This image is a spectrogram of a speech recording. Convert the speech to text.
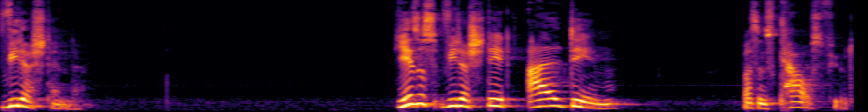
Widerstände. Jesus widersteht all dem, was ins Chaos führt,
